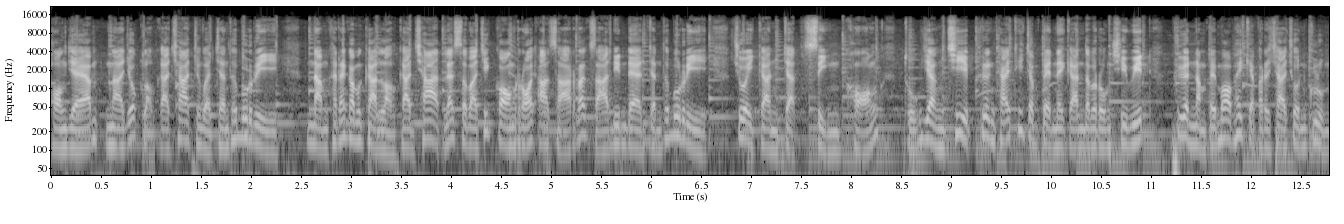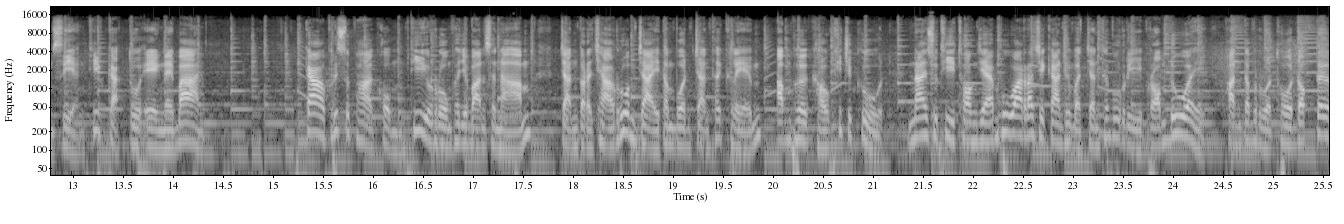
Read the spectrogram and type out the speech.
ทองแย้ม นายกเหล่ากาชาติจังหวัดจันทบุรีนำคณะกรรมการเหล่ากาชาติ และสมาชิกกองร้อยอาสารักษาดินแดนจันทบุรี ช่วยกันจัดสิ่งของถุงยังชีพเครื่องใช้ที่จำเป็นในการดำรงชีวิต เพื่อนนำไปมอบให้แก่ประชาชนกลุ่มเสี่ยงที่กักตัวเองในบ้าน 9 พฤษภาคม ที่โรงพยาบาลสนาม จันประชาร่วมใจตำบลจันทเขลมอำเภอเขาคิชกูดนายสุธีทองแย้มผู้ว่าราชการจังหวัดจันทบุรีพร้อมด้วย พันตำรวจโทดร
